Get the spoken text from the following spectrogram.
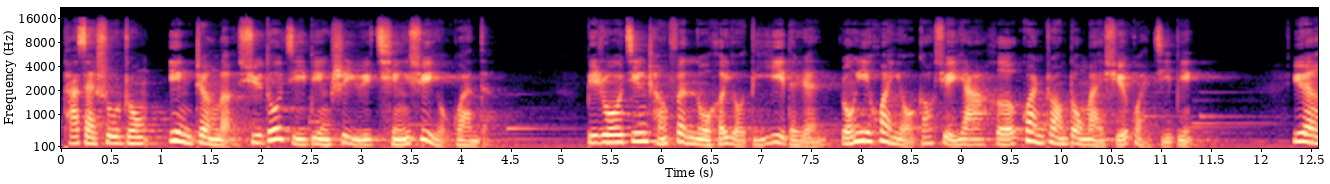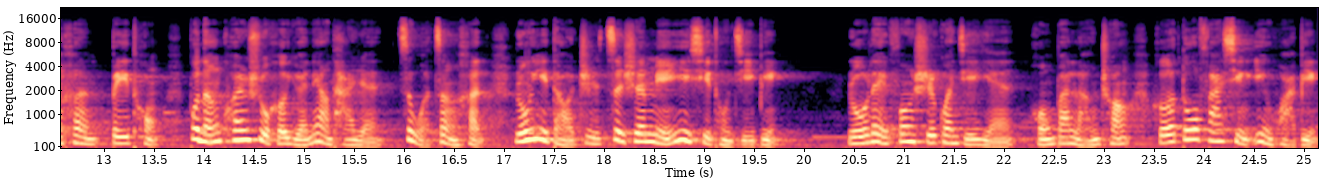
他在书中印证了许多疾病是与情绪有关的。比如，经常愤怒和有敌意的人，容易患有高血压和冠状动脉血管疾病；怨恨、悲痛、不能宽恕和原谅他人、自我憎恨，容易导致自身免疫系统疾病，如类风湿关节炎、红斑狼疮和多发性硬化病；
